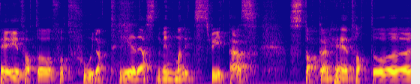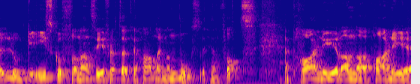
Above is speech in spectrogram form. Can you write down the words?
har jeg tatt og fått fôra 3DS-en min med litt Street Pass. Stakkaren har tatt og ligget i skuffa mens jeg flytta til Hamar, men nå så har han fått et par nye venner, et par nye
